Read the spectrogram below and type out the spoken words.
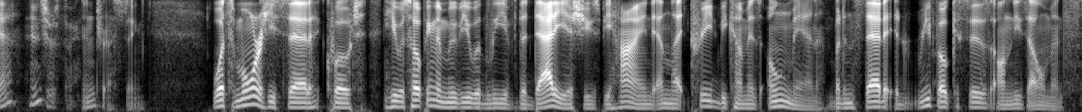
Yeah. Interesting. Interesting. What's more, he said, quote, he was hoping the movie would leave the daddy issues behind and let Creed become his own man, but instead it refocuses on these elements.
